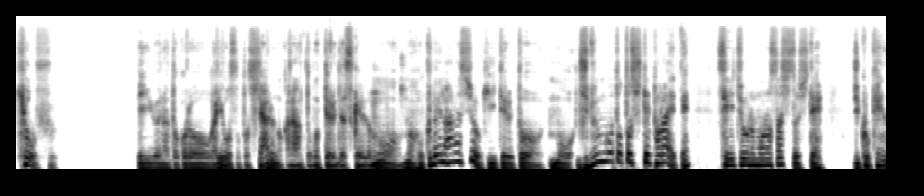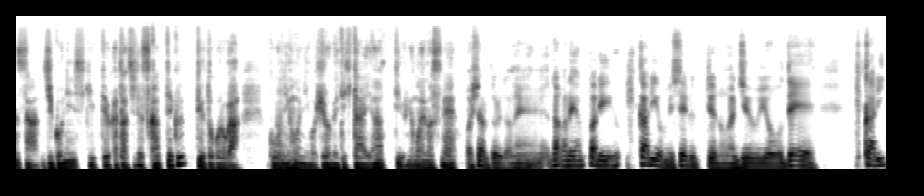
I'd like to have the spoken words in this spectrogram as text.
恐怖っていうようなところが要素としてあるのかなと思ってるんですけれども、まあ北米の話を聞いてると、もう自分事として捉えて、成長の物差しとして、自己研鑽、自己認識っていう形で使っていくっていうところが、こう日本にも広めていきたいなっていうふうに思いますね。おっしゃる通りだね。だからやっぱり光を見せるっていうのが重要で、光っ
